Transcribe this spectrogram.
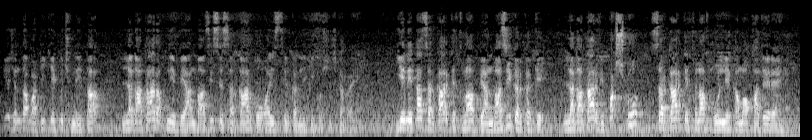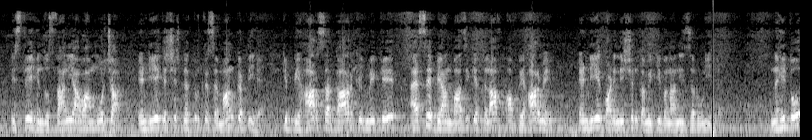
भारतीय जनता पार्टी के कुछ नेता लगातार अपनी बयानबाजी से सरकार को अस्थिर करने की कोशिश कर रहे हैं। ये नेता सरकार के खिलाफ बयानबाजी कर करके लगातार विपक्ष को सरकार के खिलाफ बोलने का मौका दे रहे हैं। इसलिए हिंदुस्तानी आवाम मोर्चा एनडीए के शीर्ष नेतृत्व से मांग करती है कि बिहार सरकार के, में के ऐसे बयानबाजी के खिलाफ अब बिहार में एनडीए कोऑर्डिनेशन कमेटी बनानी ज़रूरी है। नहीं तो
